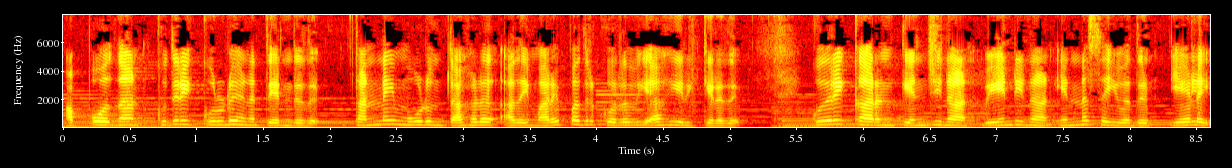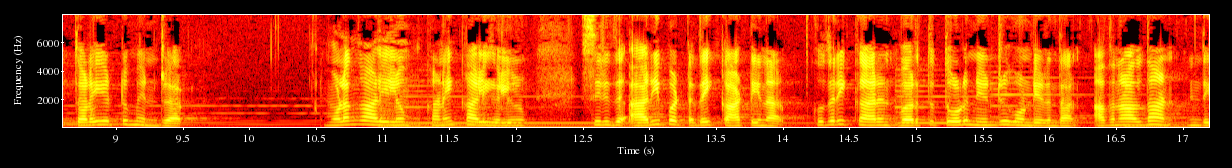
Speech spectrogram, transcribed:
அப்போதுதான் குதிரை குருடு என தெரிந்தது. கண்ணை மூடும் தகடு அதை மறைப்பதற்கு உதவியாக இருக்கிறது. குதிரைக்காரன் கெஞ்சினான். வேண்டினான். என்ன செய்வது? ஏழை தொலையட்டும் என்றார். முழங்காலிலும் கணைக்காலிகளிலும் சிறிது அரிபட்டதை காட்டினார். குதிரைக்காரன் வருத்தத்தோடு நின்று கொண்டிருந்தான். அதனால்தான் இந்த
